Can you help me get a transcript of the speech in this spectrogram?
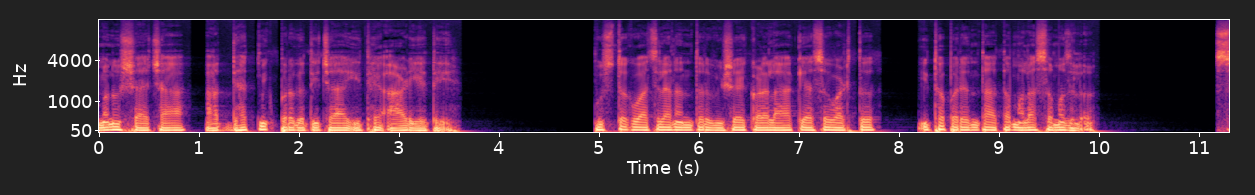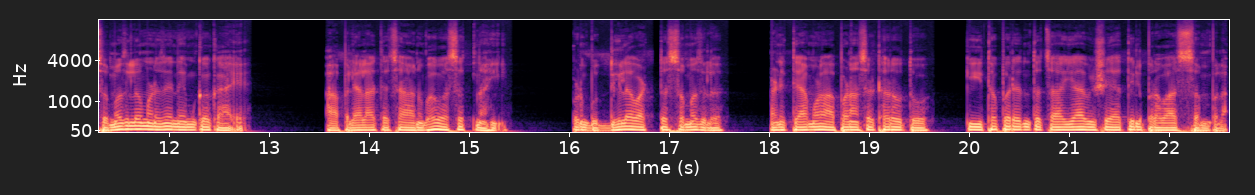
मनुष्याच्या आध्यात्मिक प्रगतीच्या इथे आड येते. पुस्तक वाचल्यानंतर विषय कळला की असं वाटतं इथंपर्यंत आता मला समजलं. समजलं म्हणजे नेमकं काय? आपल्याला त्याचा अनुभव असत नाही. पण बुद्धीला वाटतं समजलं आणि त्यामुळं आपण असं ठरवतो की इथंपर्यंतचा या विषयातील प्रवास संपला.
